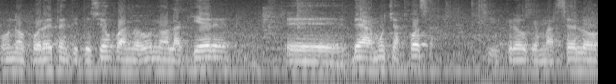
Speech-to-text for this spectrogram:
uno por esta institución cuando uno la quiere, eh, deja muchas cosas y creo que Marcelo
